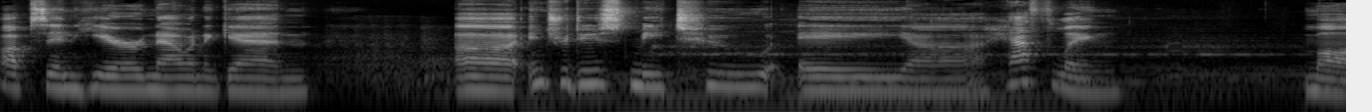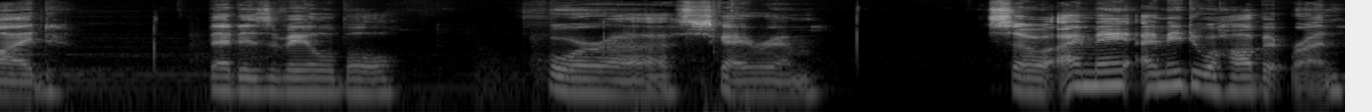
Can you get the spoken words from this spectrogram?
pops in here now and again, uh, introduced me to a uh, halfling mod that is available for uh, Skyrim. So I may I may do a Hobbit run.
